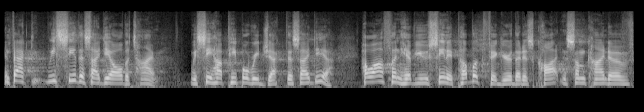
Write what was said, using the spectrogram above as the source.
In fact, we see this idea all the time. We see how people reject this idea. How often have you seen a public figure that is caught in some kind of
